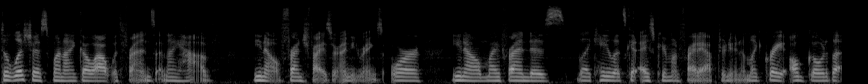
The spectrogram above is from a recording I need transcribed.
delicious when I go out with friends and I have you know French fries or onion rings, or you know my friend is like, hey, let's get ice cream on Friday afternoon. I'm like, great, I'll go to the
